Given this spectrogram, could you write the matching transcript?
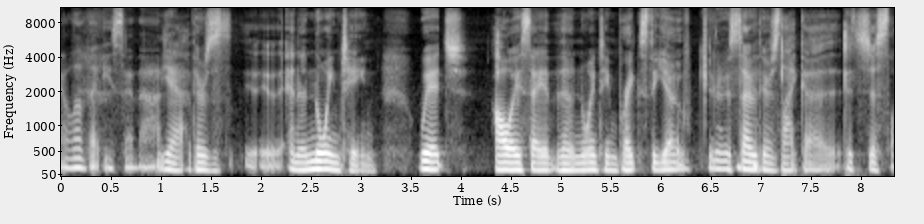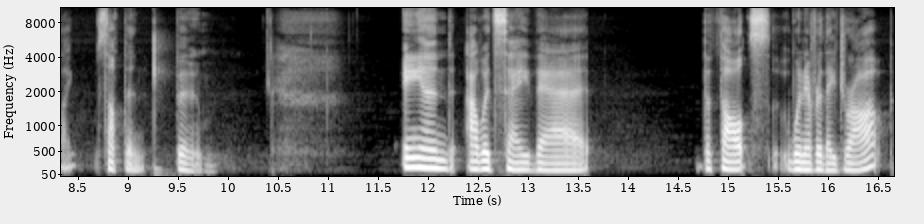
I love that you said that. Yeah, there's an anointing, which I always say the anointing breaks the yoke, you know, so there's like a it's just like something boom. And I would say that the thoughts whenever they drop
